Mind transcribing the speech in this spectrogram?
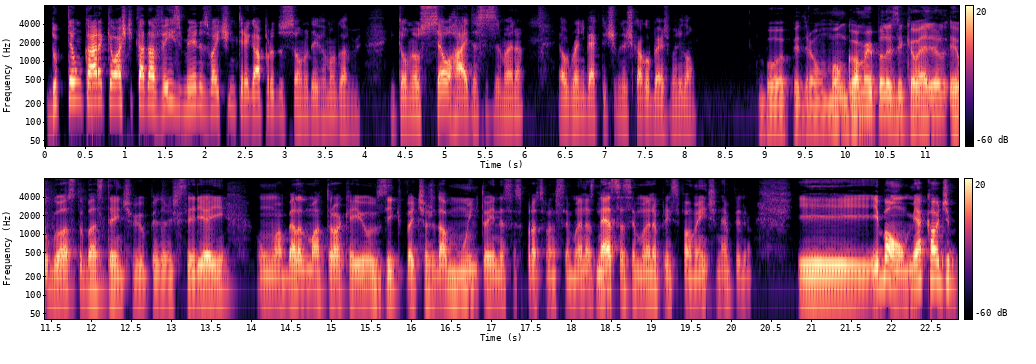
do que ter um cara que eu acho que cada vez menos vai te entregar produção no David Montgomery. Então, meu sell high dessa semana é o running back do time do Chicago Bears, Marilão. Boa, Pedrão. Montgomery pelo Ezekiel Elliott eu gosto bastante, viu, Pedro? Acho que seria aí uma bela de uma troca aí. O Zeke vai te ajudar muito aí nessas próximas semanas, nessa semana principalmente, né, Pedro? E, e bom, minha call de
